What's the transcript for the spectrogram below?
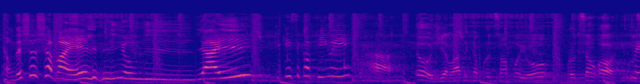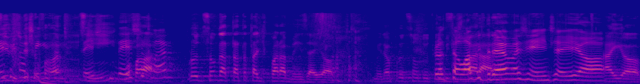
Então deixa eu chamar ele, vem, Young. E aí? O que, que é esse copinho aí? Ah, ô, gelada que a produção apoiou. Produção, ó, inclusive, esse deixa eu falar. então. Sim, Deixa- vou deixa, falar. claro. Produção da Tata tá de parabéns aí, ó. Melhor produção do YouTube Produção Love. Drama, gente, aí, ó. Aí, ó.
